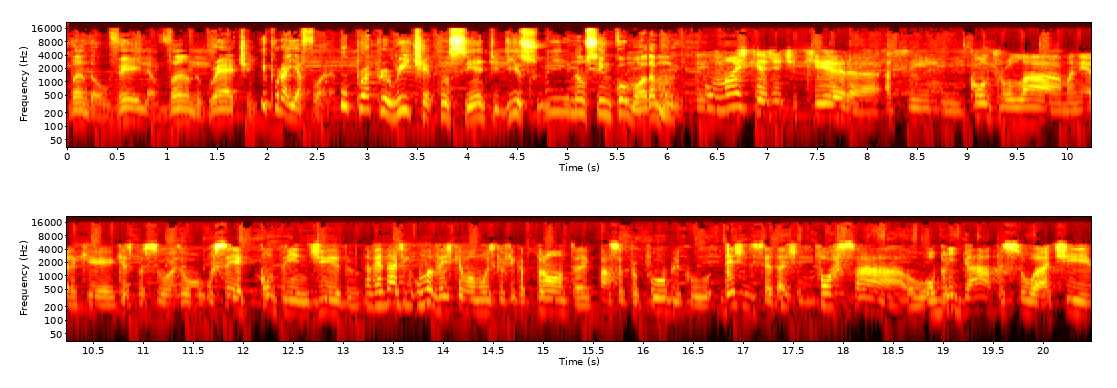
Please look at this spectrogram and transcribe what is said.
Banda Ovelha, Vando, Gretchen e por aí afora. O próprio Rich é consciente disso e não se incomoda muito. Por mais que a gente queira, assim, controlar a maneira que, que as pessoas, ou, ou ser compreendido, na verdade, uma vez que uma música fica pronta e passa para o público, deixa de ser da gente. Forçar ou obrigar a pessoa a te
